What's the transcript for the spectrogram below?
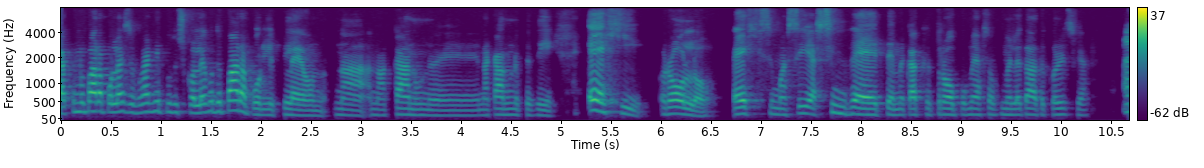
ακούμε πάρα πολλά ζευγάρια που δυσκολεύονται πάρα πολύ πλέον να, να, κάνουν, να κάνουν παιδί. Έχει ρόλο, έχει σημασία, συνδέεται με κάποιο τρόπο με αυτό που μελετάτε, κορίτσια; Ε,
